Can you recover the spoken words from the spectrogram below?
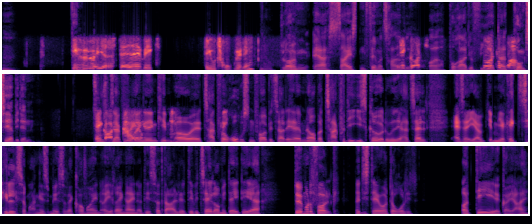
Mm. Det hører jeg stadigvæk. Det er utroligt, ikke? Jo. Klokken er 16.35, og på Radio 4, der punkterer vi den. Tusind tak, fordi du ringede ind, Kim, og uh, tak for rosen for, at vi tager det her emne op, og tak fordi I skriver det ud. Jeg har talt, altså jeg, jamen, jeg kan ikke tælle så mange sms'er, der kommer ind, og I ringer ind, og det er så dejligt. Det vi taler om i dag, det er, dømmer du folk, når de staver dårligt? Og det uh, gør jeg.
